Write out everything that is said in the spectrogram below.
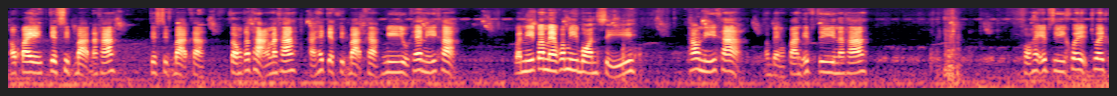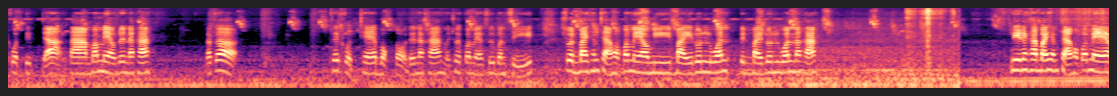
เอาไป70บบาทนะคะ70บาทค่ะสองกระถางนะคะ ขายให้70บาทค่ะ มีอยู่แค่นี้ค่ะ วันนี้ป้าแมวก็มีบอลสีเท่านี้ค่ะ มาแบ่งปัน FC นะคะ ขอให้ FC ช่วยช่วยกดติดตามป้าแมวด้วยนะคะ แล้วก็ ช่วยกดแชร์บอกต่อด้วยนะคะ มาช่วยป้าแมวซื้อบอลสี ส่วนใบช้ำฉาของป้าแมวมีใบล้วนๆเป็นใบล้วนๆนะคะ นี่นะคะ ใบช้ำฉาของป้าแมว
